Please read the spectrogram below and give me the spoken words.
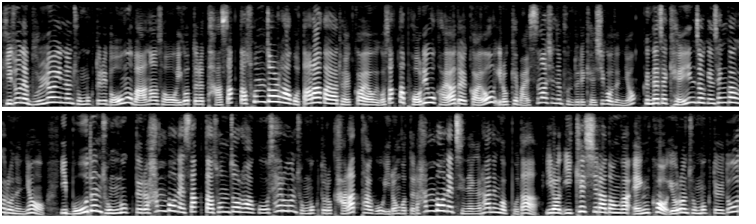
기존에 물려있는 종목들이 너무 많아서 이것들을 다 싹 다 손절하고 따라가야 될까요? 이거 싹 다 버리고 가야 될까요? 이렇게 말씀하시는 분들이 계시 거든요. 근데 제 개인적인 생각으로는요, 이 모든 종목들을 한 번에 싹 다 손절하고 새로운 종목들로 갈아타고 이런 것들을 한 번에 진행을 하는 것보다 이런 이캐시라던가 앵커 이런 종목들도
